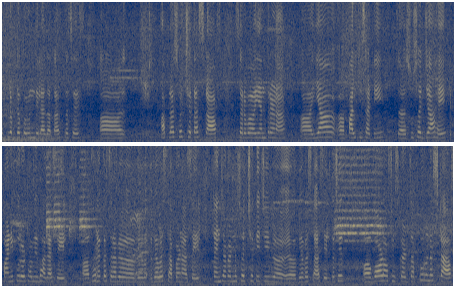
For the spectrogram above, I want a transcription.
उपलब्ध करून दिल्या जातात. तसेच आपला स्वच्छता स्टाफ सर्व यंत्रणा या पालखीसाठी सुसज्ज आहे. पाणीपुरवठा विभाग असेल घनकचरा व्यव व्यव व्यवस्थापन असेल त्यांच्याकडनं स्वच्छतेची व्यवस्था असेल. तसेच वॉर्ड ऑफिसकडचा पूर्ण स्टाफ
